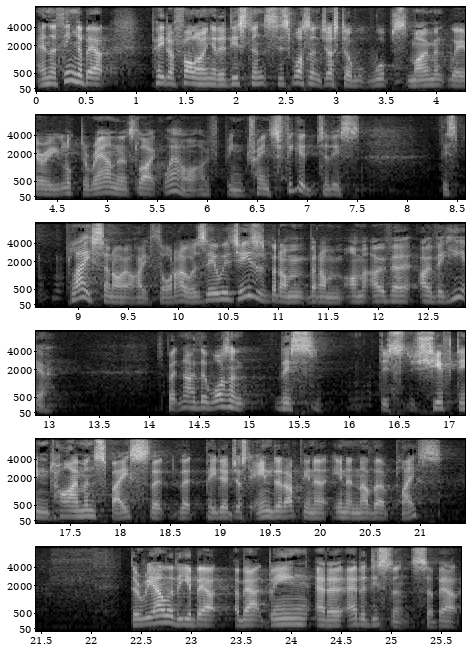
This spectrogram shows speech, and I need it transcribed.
And the thing about Peter following at a distance, this wasn't just a whoops moment where he looked around and it's like, wow, I've been transfigured to this, this place, and I, I, thought I was there with Jesus, but I'm, but I'm, I'm over, over here. But no, there wasn't this this shift in time and space that, that Peter just ended up in, a, in another place. The reality about, about being at a, at a distance, about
